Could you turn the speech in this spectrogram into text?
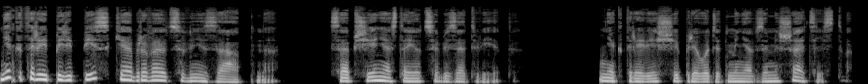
Некоторые переписки обрываются внезапно, сообщение остается без ответа. Некоторые вещи приводят меня в замешательство.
